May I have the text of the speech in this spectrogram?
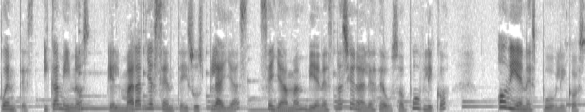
puentes y caminos, el mar adyacente y sus playas se llaman bienes nacionales de uso público o bienes públicos.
